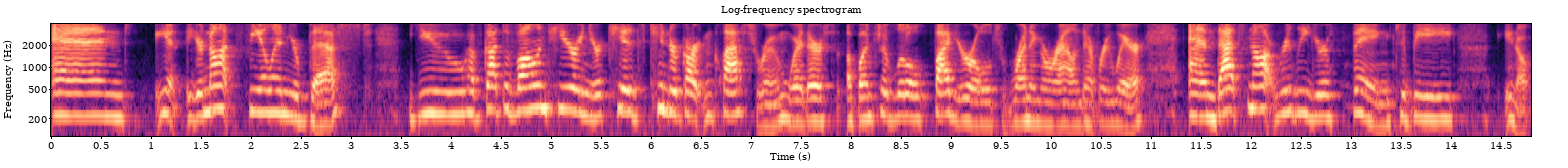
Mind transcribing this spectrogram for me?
and you're not feeling your best, you have got to volunteer in your kid's kindergarten classroom where there's a bunch of little five year olds running around everywhere. And that's not really your thing to be, you know,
